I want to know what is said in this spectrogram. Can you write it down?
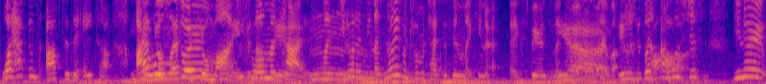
what happens after the ATAR? I you're was left so with your mind, traumatized. Like you know what I mean? Like not even traumatized as in like you know experiencing like murder or whatever. It was just but I was just you know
